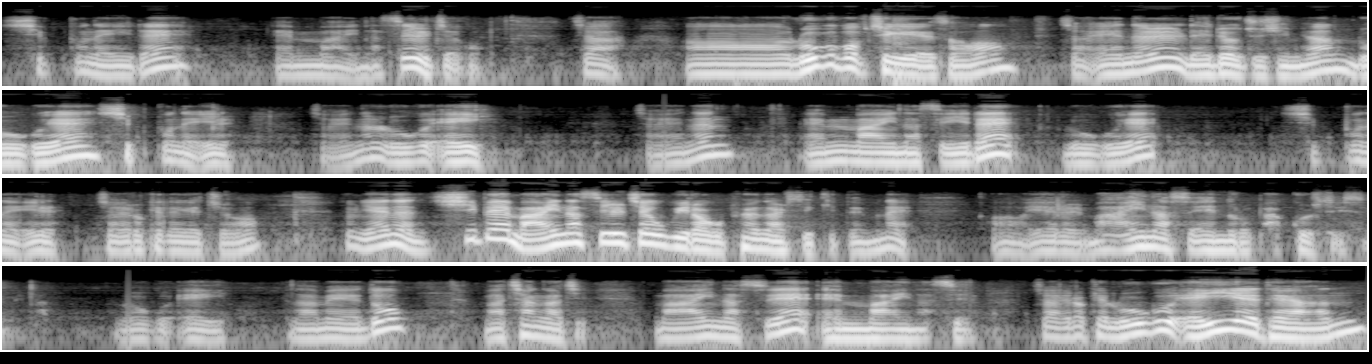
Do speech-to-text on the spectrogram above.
10분의 1의 n-1제곱 자, 어, 로그 법칙에 의해서 자, n을 내려주시면 로그의 10분의 1 자, 얘는 로그 a 자, 얘는 n-1의 로그의 10분의 1. 자, 이렇게 되겠죠. 그럼 얘는 10의 마이너스 1제곱이라고 표현할 수 있기 때문에 어, 얘를 마이너스 n으로 바꿀 수 있습니다. 로그 a. 그 다음에 얘도 마찬가지. 마이너스의 n-1. 자, 이렇게 로그 a에 대한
